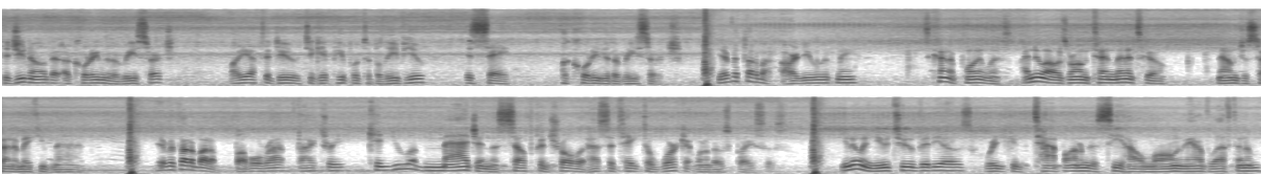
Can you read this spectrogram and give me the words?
Did you know that according to the research, all you have to do to get people to believe you is say, according to the research. You ever thought about arguing with me? It's kind of pointless. I knew I was wrong 10 minutes ago. Now I'm just trying to make you mad. You ever thought about a bubble wrap factory? Can you imagine the self-control it has to take to work at one of those places? You know in YouTube videos where you can tap on them to see how long they have left in them?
